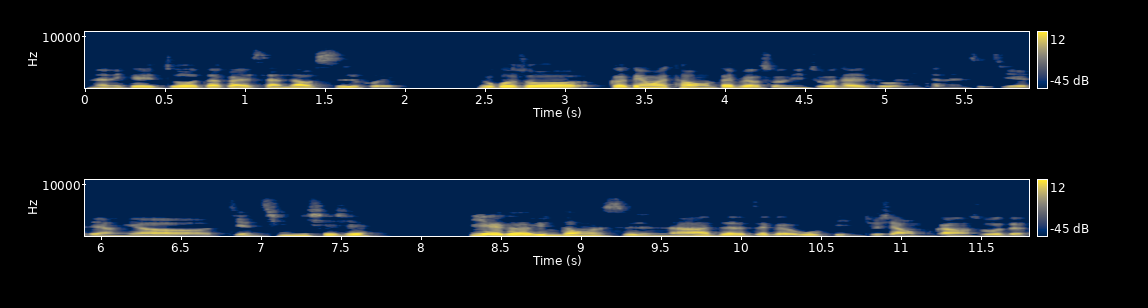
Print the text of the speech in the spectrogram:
那你可以做大概三到四回。如果说隔天会痛，代表说你做太多，你可能自己的量要减轻一些些。第二个运动是拿着这个物品，就像我们刚刚说的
